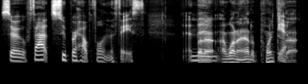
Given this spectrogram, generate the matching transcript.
So fat's super helpful in the face. And then, but I, I want to add a point to yeah. that.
